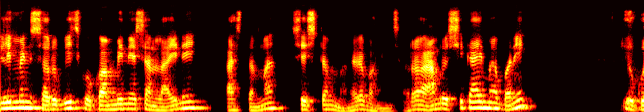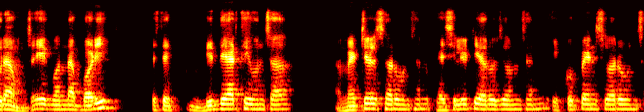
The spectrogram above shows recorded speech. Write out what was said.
इलिमेन्ट्सहरू बिचको कम्बिनेसनलाई नै वास्तवमा सिस्टम भनेर भनिन्छ। र हाम्रो सिकाइमा पनि यो कुरा हुन्छ। एकभन्दा बढी जस्तै विद्यार्थी हुन्छ मेटेरियल्सहरू हुन्छन् फेसिलिटीहरू हुन्छन् इक्विपमेन्ट्सहरू हुन्छ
